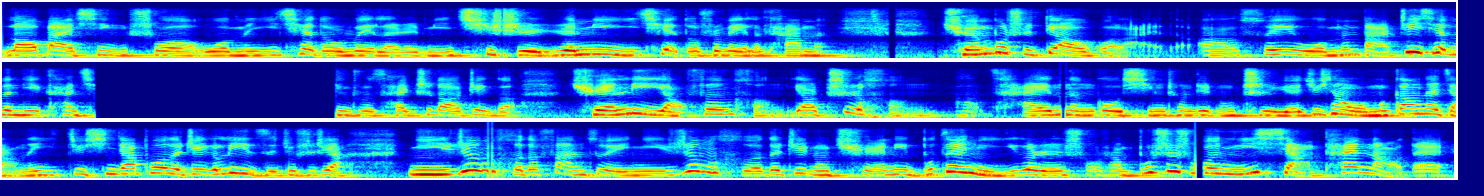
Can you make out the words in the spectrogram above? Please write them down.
老百姓说我们一切都是为了人民，其实人民一切都是为了他们，全部是调过来的啊。所以我们把这些问题看清。清楚才知道这个权力要分衡，要制衡啊，才能够形成这种制约。就像我们刚才讲的，就新加坡的这个例子就是这样。你任何的犯罪，你任何的这种权利不在你一个人手上，不是说你想拍脑袋，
